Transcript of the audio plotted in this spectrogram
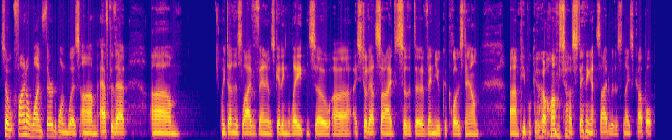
so final one, third one was um, after that. Um, we'd done this live event. It was getting late, and so uh, I stood outside so that the venue could close down um, people could go home. So I was standing outside with this nice couple,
